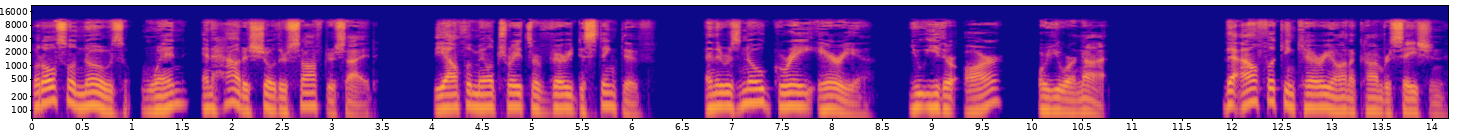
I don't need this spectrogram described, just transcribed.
but also knows when and how to show their softer side. The alpha male traits are very distinctive, and there is no gray area. You either are or you are not. The alpha can carry on a conversation,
